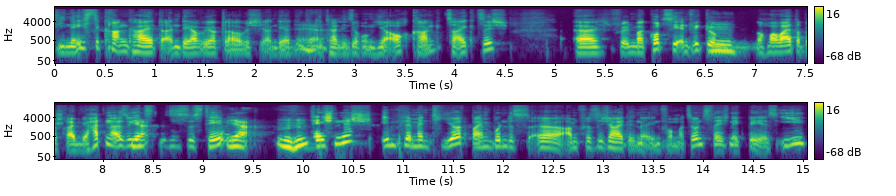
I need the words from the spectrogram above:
die nächste Krankheit, an der wir, glaube ich, an der die ja. Digitalisierung hier auch krank zeigt sich, äh, ich will mal kurz die Entwicklung mhm. nochmal weiter beschreiben. Wir hatten also jetzt ja. dieses System ja. mhm. technisch implementiert beim Bundesamt für Sicherheit in der Informationstechnik, BSI.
